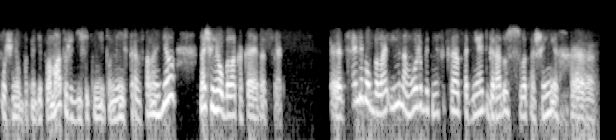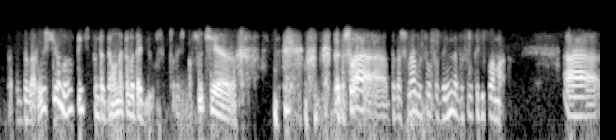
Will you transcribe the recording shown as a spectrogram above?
очень опытный дипломат, уже 10 лет он министр иностранных дел, значит, у него была какая-то цель. Э, цель его была именно, может быть, несколько поднять градус в отношениях э, с Белоруссией, но, в принципе, тогда он этого добился. То есть, по сути, произошла, произошла высылка, взаимная высылка дипломатов. А,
